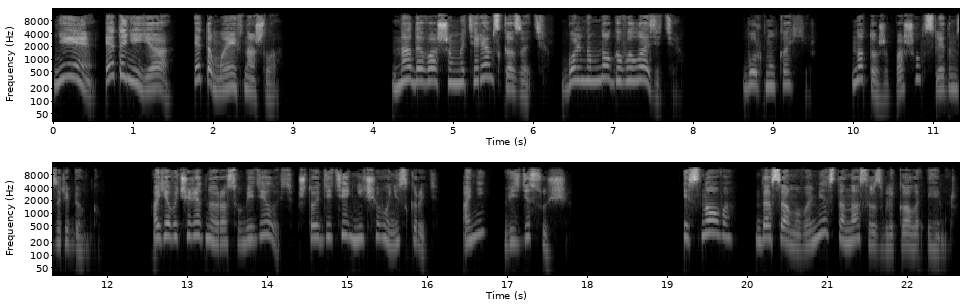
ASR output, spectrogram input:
«Не, это не я. Это Мэйв нашла. «Надо вашим матерям сказать, больно много вы лазите», — буркнул Кахир, но тоже пошел следом за ребенком. А я в очередной раз убедилась, что от детей ничего не скрыть, они вездесущи. И снова до самого места нас развлекала Эмир,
